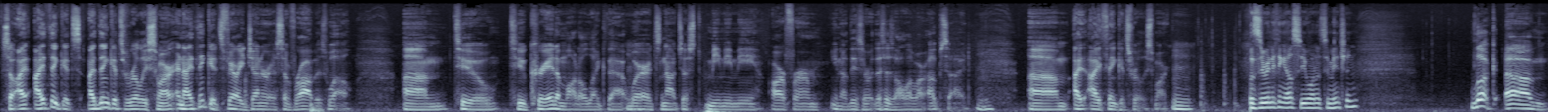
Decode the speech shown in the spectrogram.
So I, I think it's I think it's really smart, and I think it's very generous of Rob as well, um, to to create a model like that mm-hmm. where it's not just me me me our firm. You know, these are this is all of our upside. Mm-hmm. Um, I I think it's really smart. Mm-hmm. Was there anything else you wanted to mention? Look, um,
